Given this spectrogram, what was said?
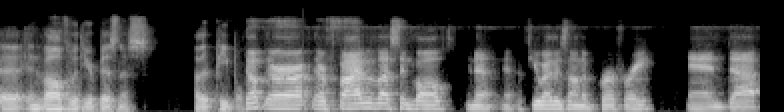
uh, involved with your business? Other people? Nope. There are there are five of us involved, and a, a few others on the periphery. And uh,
